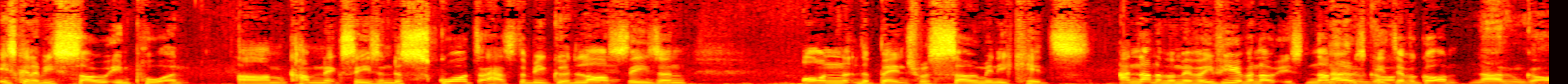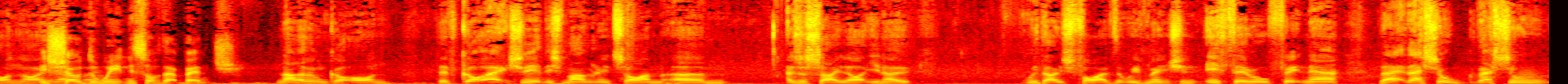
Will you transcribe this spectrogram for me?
it's going to be so important um, come next season. The squad has to be good. Last season, on the bench were so many kids, and none of them ever. If you ever noticed, none, None of those kids on. ever got on. None of them got on. Like, It showed the weakness of that bench. None of them got on. They've got actually at this moment in time, um, as I say, like you know, with those five that we've mentioned, if they're all fit now, that, that's all. That's all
